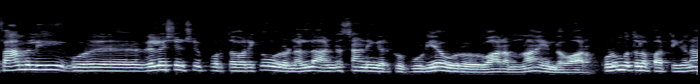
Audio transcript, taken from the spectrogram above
ஃபேமிலி ஒரு ரிலேஷன்ஷிப் பொறுத்த வரைக்கும் ஒரு நல்ல அண்டர்ஸ்டாண்டிங் இருக்கக்கூடிய ஒரு வாரம் தான் இந்த வாரம். குடும்பத்தில் பார்த்தீங்கன்னா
